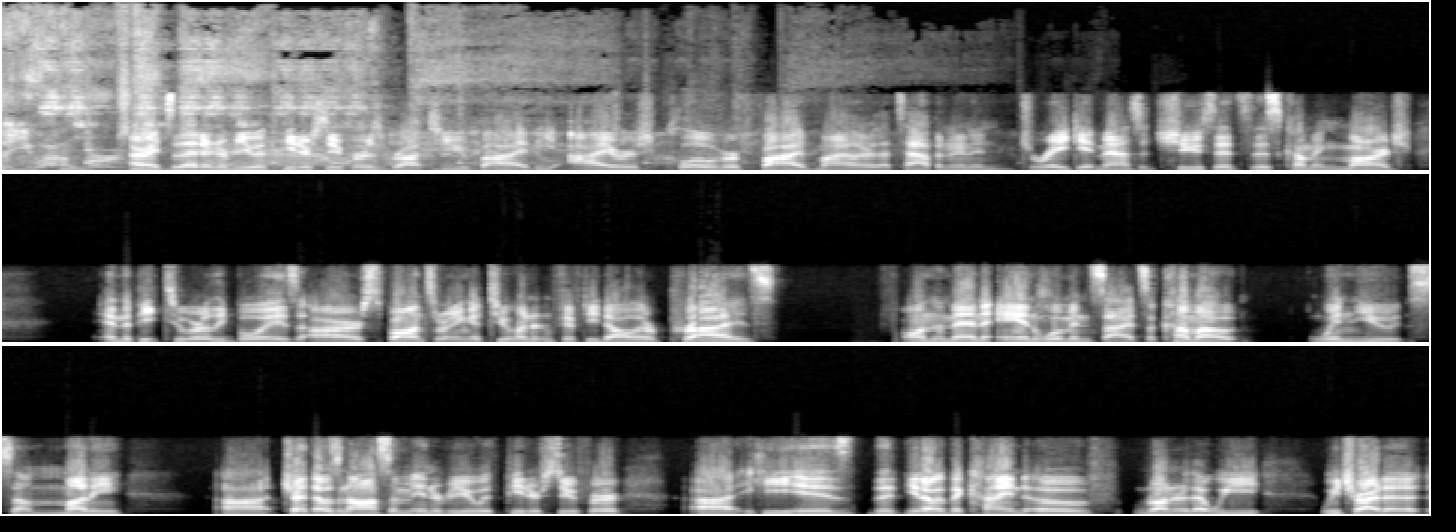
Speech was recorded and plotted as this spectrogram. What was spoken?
All right, so that interview with Peter Seufer is brought to you by the Irish Clover Five Miler. That's happening in Dracut, Massachusetts this coming March. And the Peak Too Early boys are sponsoring a $250 prize on the men and women side. So come out, win you some money. Uh, Trent, that was an awesome interview with Peter Seufer. Uh, he is the you know the kind of runner that we we try to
